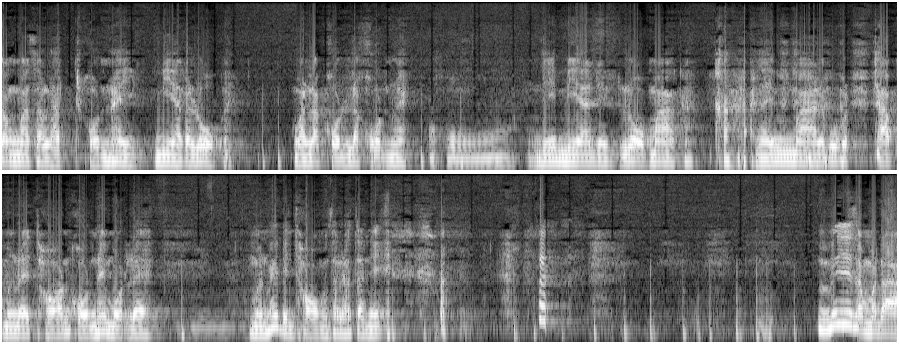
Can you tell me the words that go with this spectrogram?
ต้องมาสลัดขนให้เมียกับลูกอะ วันละขนละขนไงโอ้โห นี่เมียเนี่ยโลภมากอะค่ะไหนมึงมาแล้วกูก็จับมึงเลยถอนขนให้หมดเลย มันไม่เป็นทองซะแล้วตอนนี้ ไม่ใช่ธรรมดา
